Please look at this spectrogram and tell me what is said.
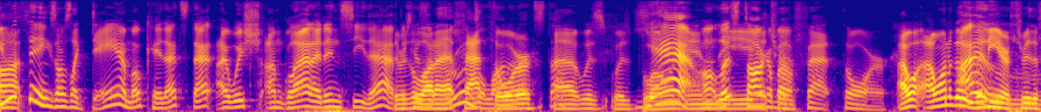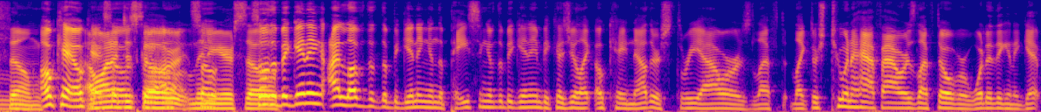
thought- things. I was like, "Damn, okay, that's that." I wish. I'm glad I didn't see that. There was a because lot it of that. ruins Fat lot of Thor that stuff. uh, was was blown. yeah, in oh, let's the, talk uh, tra- about Fat Thor. I, w- I want to go I linear through the film. Okay, okay. I want to so- just so, go all right, so- linear. So, So the beginning, I love the, the beginning and the pacing of the beginning because you're like, okay, now there's three hours left. Like there's two and a half hours left over. What are they gonna get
